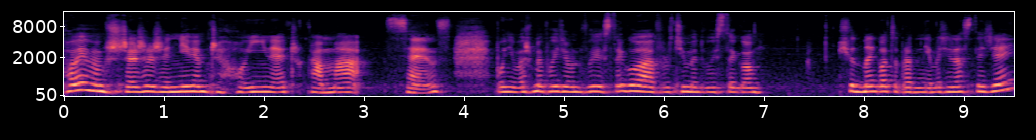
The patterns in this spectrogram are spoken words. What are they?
powiem Wam szczerze, że nie wiem, czy choineczka ma sens, ponieważ my pojedziemy 20, a wrócimy 20 siódmego, co prawda nie będzie nas tydzień, e,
